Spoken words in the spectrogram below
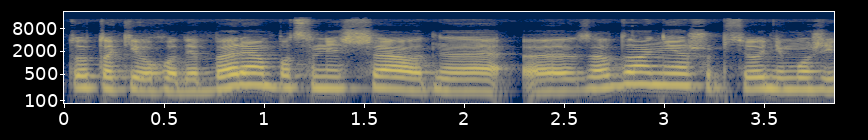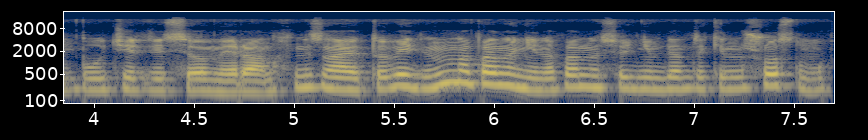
То такі виходи. Беремо, пацани, ще одне е, завдання, щоб сьогодні може і отримати сьомий ранг. Не знаю, хто вийде. Ну, напевно, ні. Напевно, сьогодні будемо таки на шостому.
